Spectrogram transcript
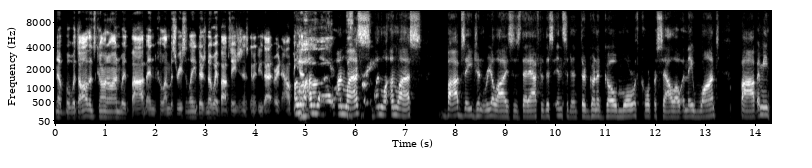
no, but with all that's gone on with Bob and Columbus recently, there's no way Bob's agent is going to do that right now. Because Unless, Uh, unless, disagree. unless Bob's agent realizes that after this incident, they're going to go more with Korpisalo and they want Bob. I mean,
